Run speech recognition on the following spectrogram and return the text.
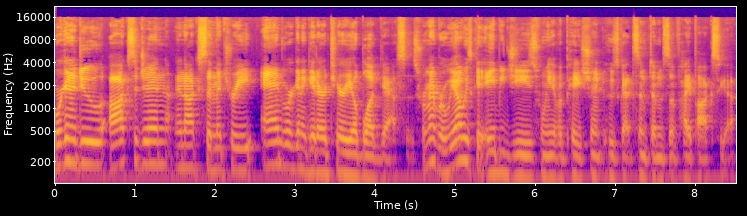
we're going to do oxygen and oximetry, and we're going to get arterial blood gases. Remember, we always get ABGs when we have a patient who's got symptoms of hypoxia.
